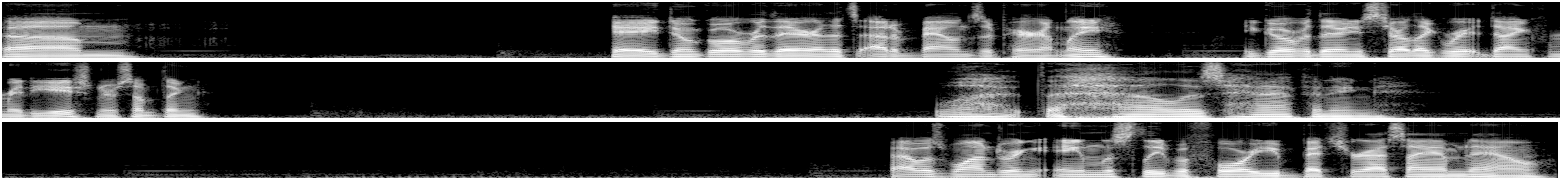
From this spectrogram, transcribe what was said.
Um. Okay, don't go over there. That's out of bounds, apparently. You go over there and you start, like, dying from radiation or something. What the hell is happening? I was wandering aimlessly before, you bet your ass I am now.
